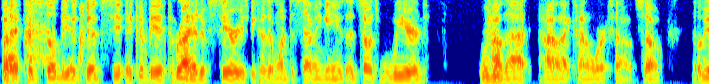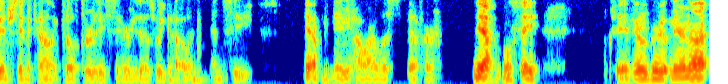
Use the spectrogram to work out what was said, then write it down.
But Right. it could still be a good se- it could be a competitive series because it went to 7 games. And so it's weird how Mhm. that how that kind of works out. So it'll be interesting to kind of like go through these series as we go and, and see Yeah. maybe how our lists differ. yeah, we'll see. See if you agree with me or not.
